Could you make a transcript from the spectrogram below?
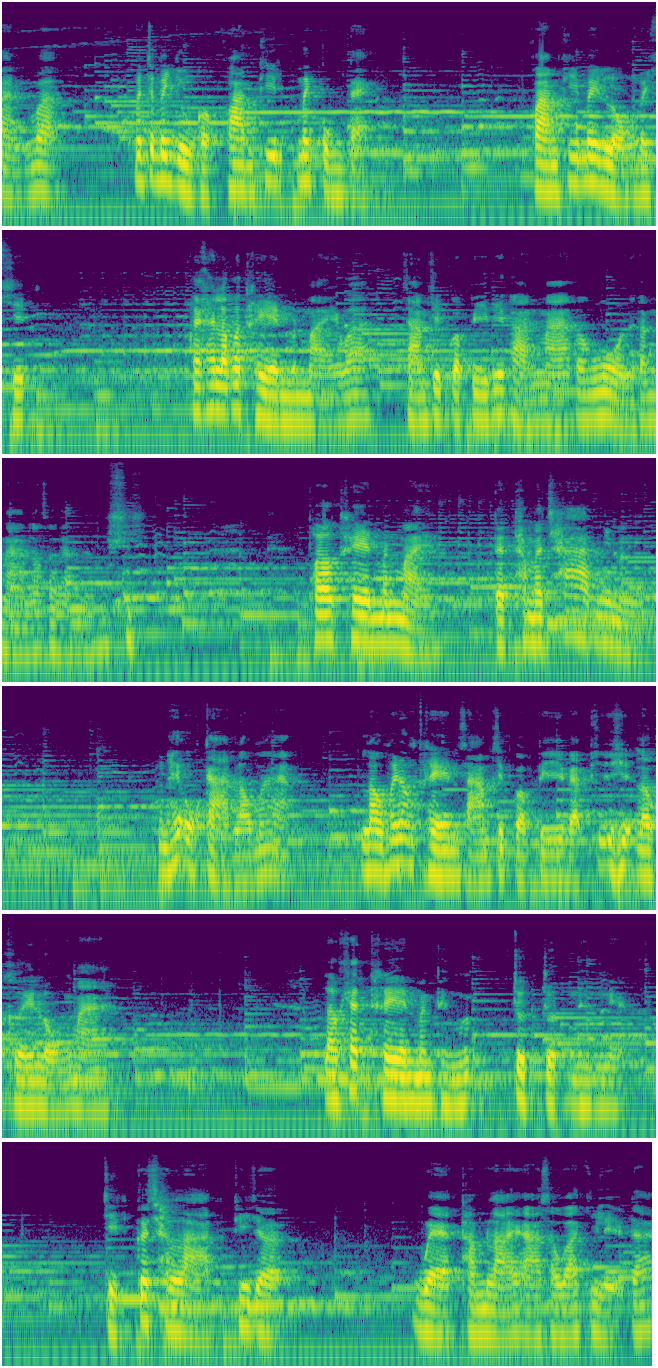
มันว่า มันจะไปอยู่กับความที่ไม่ปรุงแต่ง ความที่ไม่หลงไปคิด คล้ายๆเราก็เทรนมันใหม่ว่าสามสิบกว่าปีที่ผ่านมาก็โง่อยู่ตั้งนานลักษณะนั้นพอเราเทรนมันใหม่ แต่ธรรมชาตินี่มัน มันให้โอกาสเรามาก เราไม่ต้องเทรนสามสิบกว่าปีแบบที่เราเคยหลงมา เราแค่เทรนมันถึงจุดจุดหนึ่งเนี่ย จิตก็ฉลาดที่จะแหวกทำลายอาสวะกิเลสได้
